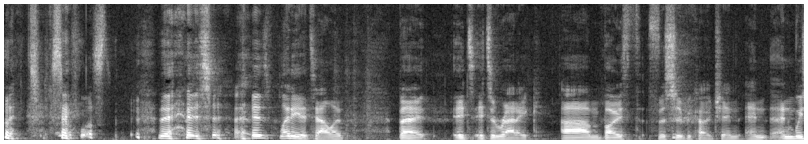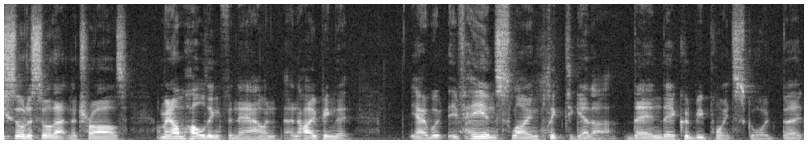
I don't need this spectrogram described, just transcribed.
there's, there's plenty of talent, but it's it's erratic, um, both for Supercoach and, and, and we sort of saw that in the trials. I mean, I'm holding for now and, and hoping that, yeah, if he and Sloan click together, then there could be points scored. But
